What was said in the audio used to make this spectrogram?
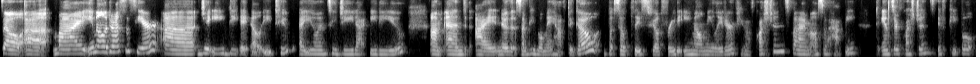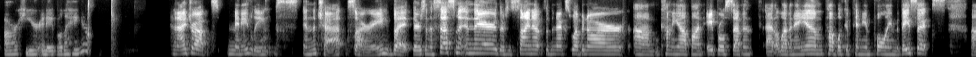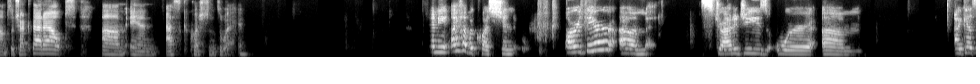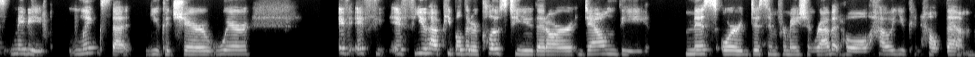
So uh, my email address is here, uh, J-E-D-A-L-E 2 at uncg.edu. Um, and I know that some people may have to go, but so please feel free to email me later if you have questions, but I'm also happy to answer questions if people are here and able to hang out. And I dropped many links in the chat, sorry, but there's an assessment in there. There's a sign up for the next webinar um, coming up on April 7th at 11 a.m. Public opinion polling the basics. Um, so check that out um, and ask questions away. Jenny, I have a question. Are there um, strategies or um, I guess maybe links that you could share where if if if you have people that are close to you that are down the mis or disinformation rabbit hole, how you can help them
